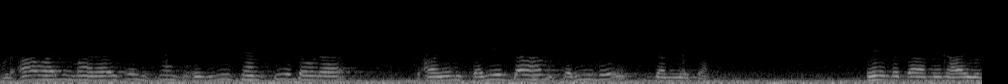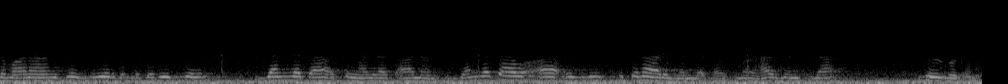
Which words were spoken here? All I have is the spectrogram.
اور آوازی معنی ہے کہ چونکہ ابلیس ہم یہ دورہ آئین قریب دا ہم قریب جنتا اے بتا من آئی علمانا ہم کہ دیر کو سے جنتا سے حضرت عالم جنتا و ابلیس چکنار جنتا اس میں ہر دن خدا دور بکنا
